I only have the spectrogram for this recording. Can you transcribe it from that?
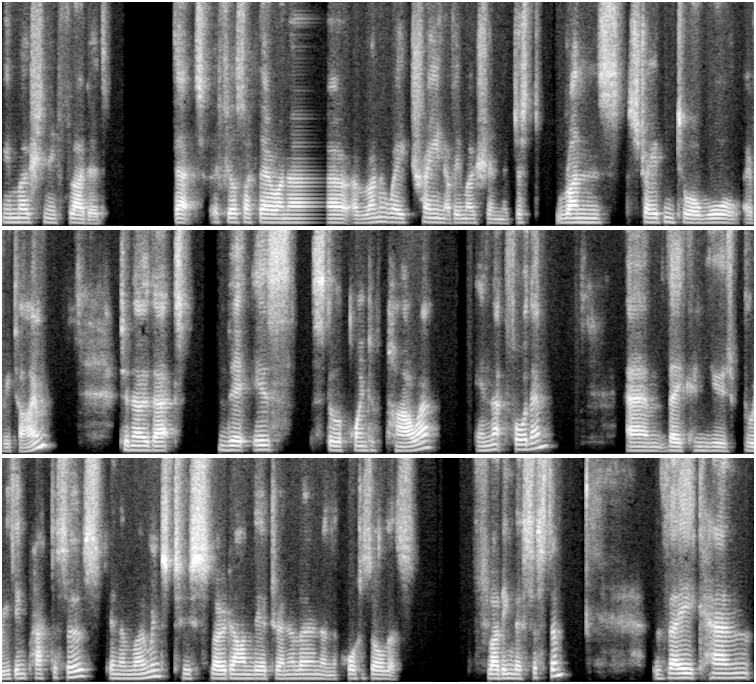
emotionally flooded that it feels like they're on a, a runaway train of emotion that just runs straight into a wall every time. To know that there is still a point of power in that for them and they can use breathing practices in a moment to slow down the adrenaline and the cortisol that's flooding their system. They can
